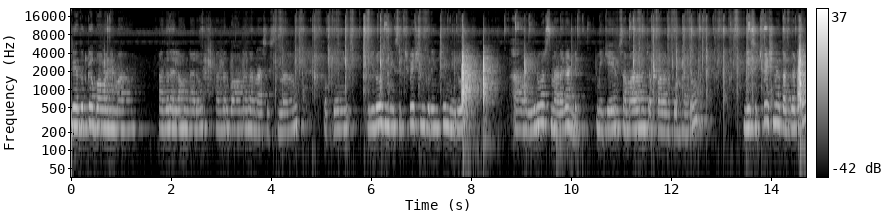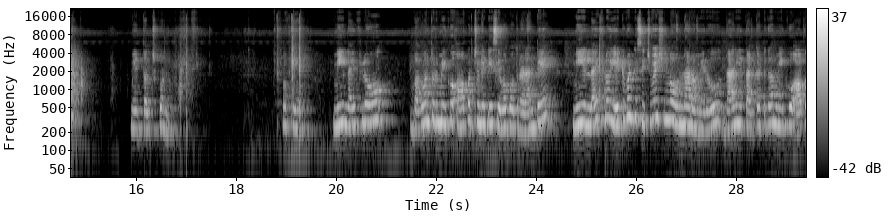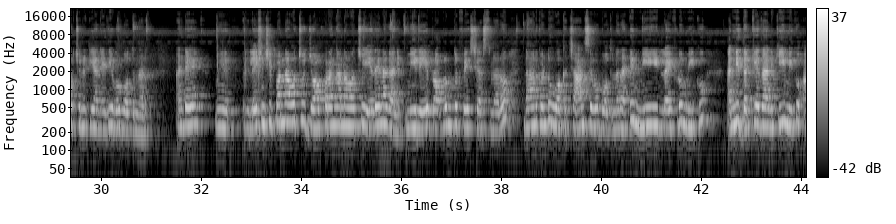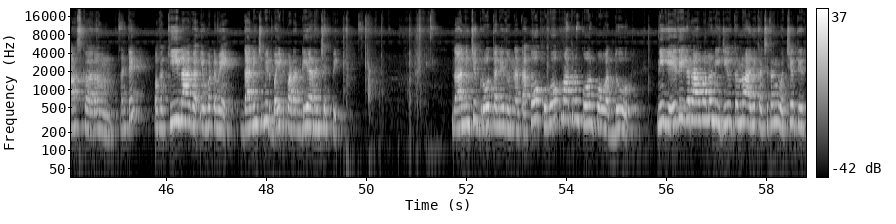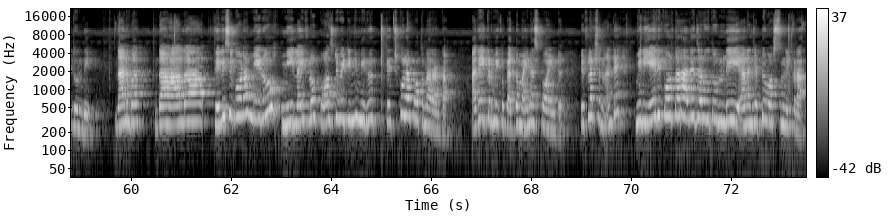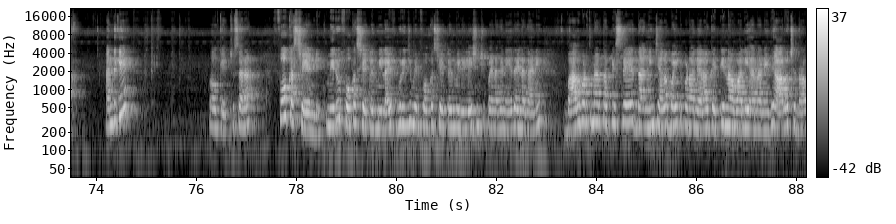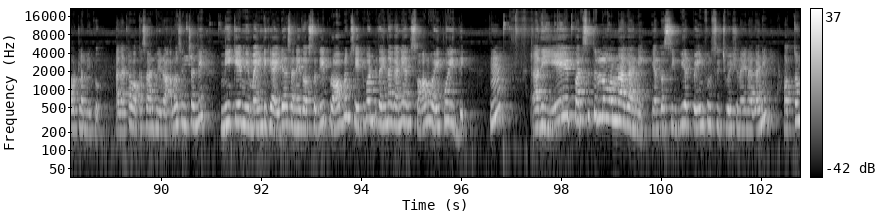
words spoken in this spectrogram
జయదుర్గా భవాని మా అందరు ఎలా ఉన్నారు? అందరు బాగున్నారని ఆశిస్తున్నాను. ఓకే ఈరోజు మీ సిచ్యువేషన్ గురించి మీరు ఆ యూనివర్స్ని అడగండి. మీకు ఏం సమాధానం చెప్పాలనుకుంటున్నారు? మీ సిచ్యువేషన్కి తగ్గట్టుగా మీరు తలుచుకోండి. ఓకే మీ లైఫ్లో భగవంతుడు మీకు ఆపర్చునిటీస్ ఇవ్వబోతున్నాడు. అంటే మీ లైఫ్లో ఎటువంటి సిచ్యువేషన్లో ఉన్నారో మీరు దానికి తగ్గట్టుగా మీకు ఆపర్చునిటీ అనేది ఇవ్వబోతున్నాడు. అంటే మీ రిలేషన్షిప్ అన్న అవ్వచ్చు జాబ్ పరంగా అన్న అవ్వచ్చు ఏదైనా కానీ మీరు ఏ ప్రాబ్లంతో ఫేస్ చేస్తున్నారో దానికంటూ ఒక ఛాన్స్ ఇవ్వబోతున్నారు. అంటే మీ లైఫ్లో మీకు అన్నీ దక్కేదానికి మీకు ఆస్కారం. అంటే ఒక కీ లాగా ఇవ్వటమే. దాని నుంచి మీరు బయటపడండి అని చెప్పి. దాని నుంచి గ్రోత్ అనేది ఉందంట. హోప్ హోప్ మాత్రం కోల్పోవద్దు. నీకు ఏది రావాలో నీ జీవితంలో అది ఖచ్చితంగా వచ్చే తీరుతుంది. దాని బ దా అలా తెలిసి కూడా మీరు మీ లైఫ్లో పాజిటివిటీని మీరు తెచ్చుకోలేకపోతున్నారంట. అదే ఇక్కడ మీకు పెద్ద మైనస్ పాయింట్ రిఫ్లెక్షన్ అంటే మీరు ఏది కోరుతారో అదే జరుగుతుంది అని చెప్పి వస్తుంది ఇక్కడ. అందుకే ఓకే చూసారా? ఫోకస్ చేయండి. మీరు ఫోకస్ చేయట్లేదు. మీ లైఫ్ గురించి మీరు ఫోకస్ చేయట్లేదు. మీ రిలేషన్షిప్ అయినా కానీ ఏదైనా కానీ బాధపడుతున్నారు తప్పిస్తే దాని నుంచి ఎలా బయటపడాలి? ఎలా గట్టిన అవ్వాలి అని అనేది ఆలోచన రావట్లే మీకు. అదంటే ఒక్కసారి మీరు ఆలోచించండి. మీకే మీ మైండ్కి ఐడియాస్ అనేది వస్తుంది. ప్రాబ్లమ్స్ ఎటువంటిదైనా కానీ అది సాల్వ్ అయిపోయిద్ది. అది ఏ పరిస్థితుల్లో ఉన్నా కానీ ఎంత సివియర్ పెయిన్ఫుల్ సిచ్యువేషన్ అయినా కానీ మొత్తం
